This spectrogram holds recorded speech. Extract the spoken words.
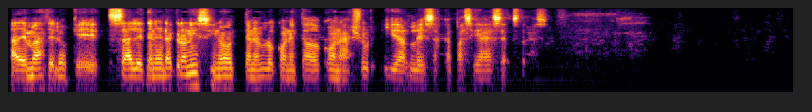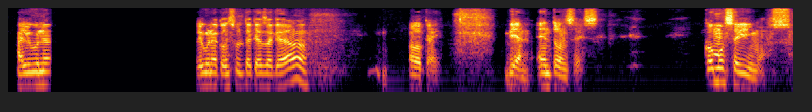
además de lo que sale tener Acronis, sino tenerlo conectado con Azure y darle esas capacidades extras. ¿Alguna, ¿Alguna consulta que haya quedado? Ok. Bien, entonces, ¿Cómo seguimos?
